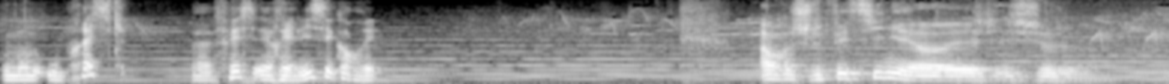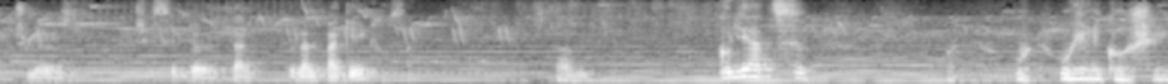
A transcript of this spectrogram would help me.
tout le monde ou presque, euh, fait, réalise ses corvées. Alors, je lui fais signe et euh, je, je, je le- j'essaie de, de l'alpaguer comme ça. Goliath, Oui, ricochet?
